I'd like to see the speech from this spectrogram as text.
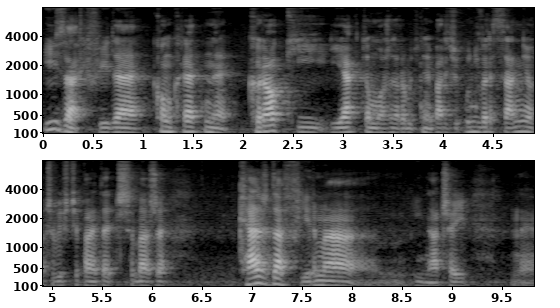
i za chwilę konkretne kroki, jak to można robić najbardziej uniwersalnie. Oczywiście pamiętać trzeba, że każda firma inaczej e,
